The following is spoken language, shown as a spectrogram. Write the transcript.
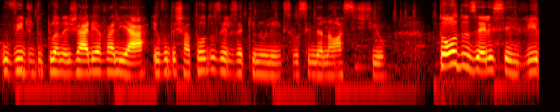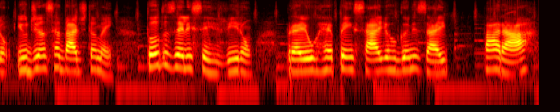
o vídeo do Planejar e Avaliar, eu vou deixar todos eles aqui no link se você ainda não assistiu. Todos eles serviram, e o de ansiedade também, todos eles serviram para eu repensar e organizar e parar,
